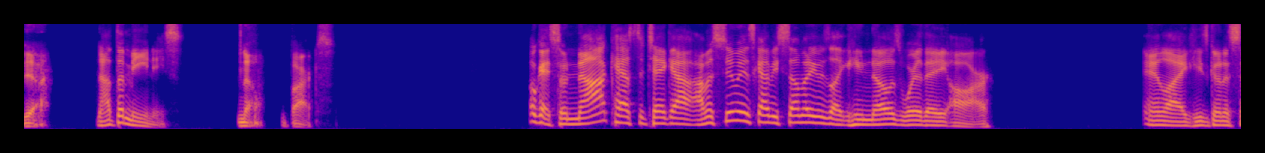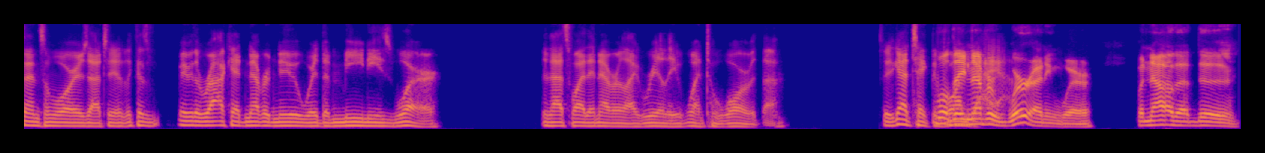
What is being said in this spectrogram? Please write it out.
yeah not the meanies. no Barks. Okay, so Knock has to take out. I'm assuming it's got to be somebody who's like who knows where they are, and like he's gonna send some warriors out to because maybe the Rockhead never knew where the meanies were, and that's why they never like really went to war with them. So you got to take the well they never out. were anywhere but now that the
